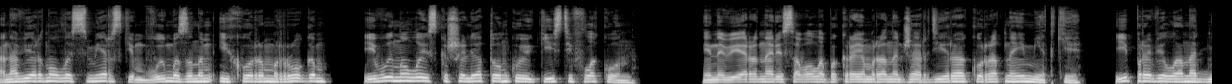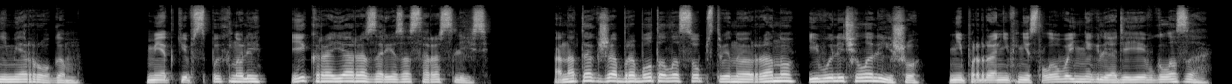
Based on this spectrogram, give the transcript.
Она вернулась с мерзким, вымазанным и хором рогом и вынула из кошеля тонкую кисть и флакон. Инвера нарисовала по краям раны Джардира аккуратные метки и провела над ними рогом. Метки вспыхнули, и края разреза срослись. Она также обработала собственную рану и вылечила Лишу, не проронив ни слова и не глядя ей в глаза.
